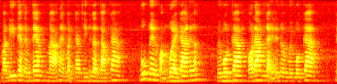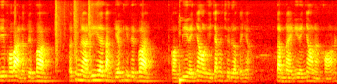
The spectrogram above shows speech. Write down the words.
mà đi ten ten ten mà áp này 7k 9 gần 8k búp lên khoảng 10k nữa 11k có đam đẩy lên rồi 11k đi phó bản là tuyệt vời. Nói chung là đi à, tặng kiếm thì tuyệt vời. Còn đi đánh nhau thì chắc là chưa được anh ạ. Tầm này đi đánh nhau là khó này.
